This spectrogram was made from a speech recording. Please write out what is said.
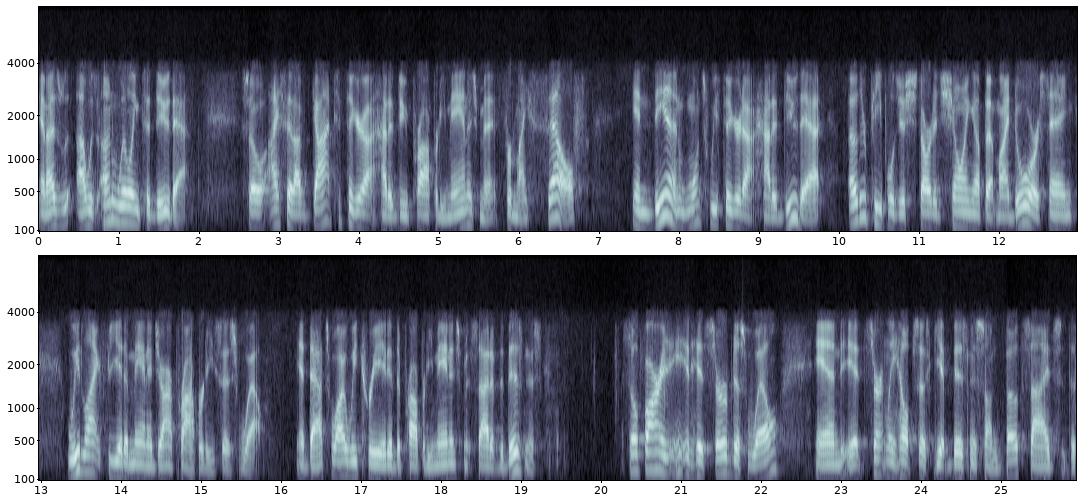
And I was, I was unwilling to do that. So I said, I've got to figure out how to do property management for myself. And then once we figured out how to do that, other people just started showing up at my door saying, We'd like for you to manage our properties as well. And that's why we created the property management side of the business. So far, it, has served us well and it certainly helps us get business on both sides the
